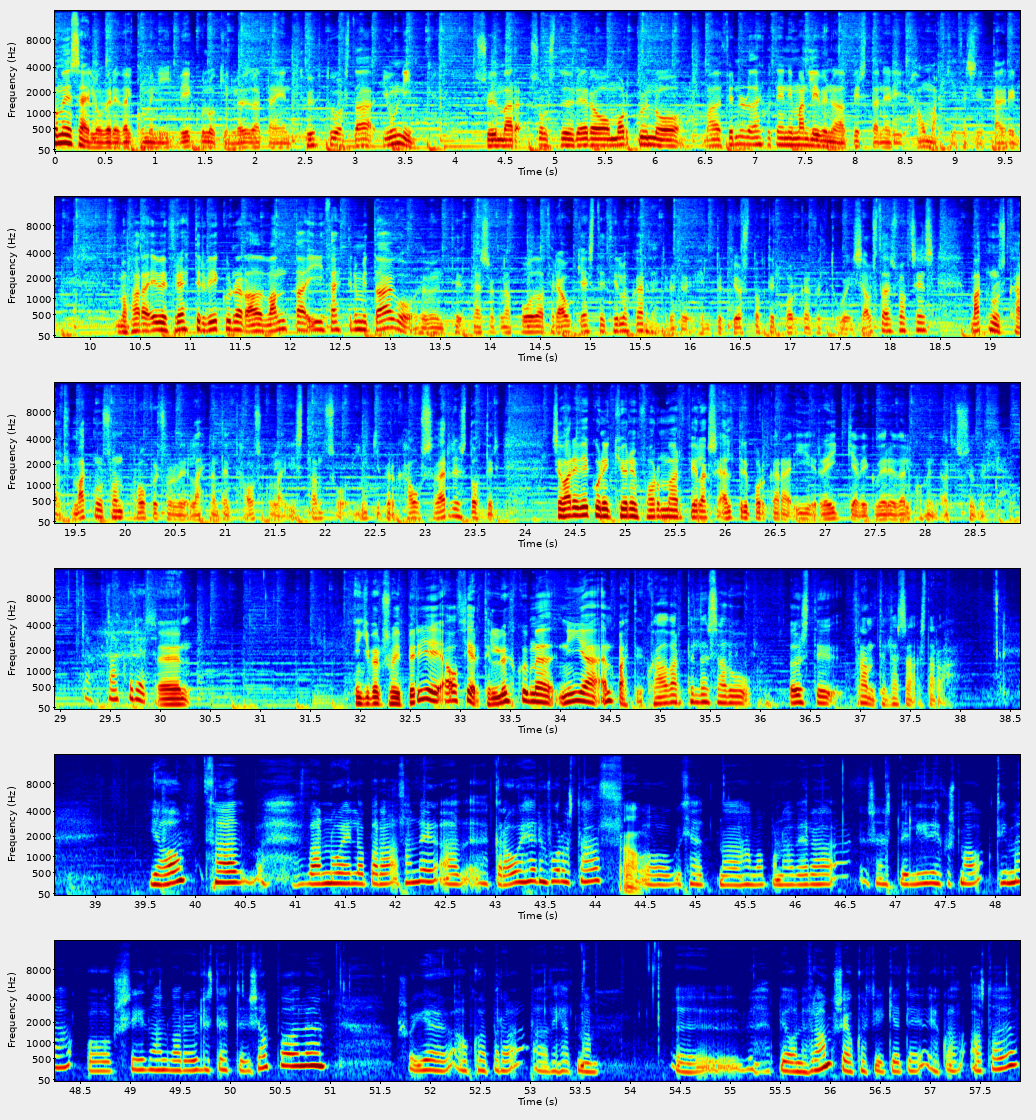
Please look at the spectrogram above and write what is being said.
Komið í sæl og verið velkomin í vikulókin laugadaginn 20. júni. Sumar solstuður eru á morgun og maður finnur það einhvern veginn í mannlífinu að byrtan er í hámarki þessi dagrin. Við að fara yfir frettir vikunar að vanda í þættinum í dag og höfum þess vegna bóða þrjá gesti til okkar. Þetta eru þau Hildur Björnsdóttir, borgarfulltúi sjálfstæðisflokksins, Magnús Karl Magnússon, prófessor við Læknandelt Háskóla Íslands og Ingi Björg Há Sverrisdóttir sem var í vikunni kjörin formar félags eldri borgara í Reykjavík. Verið velkomin öll sumul. Takk fyrir. Um, Ingeborg, svo ég byrji á þér til lukku með nýja embættið. Hvað var til þess að þú auðsti fram til þessa starfa? Já, það var nú eiginlega bara þannig að gráiherrin fór á stað Já. og hérna hann var búin að vera semst við líði ykkur smá tíma og síðan var auðlist eftir sjálfbóðanum svo ég ákvað bara að hérna uh, bjóða mig fram, sjá hvort ég geti eitthvað aðstæðu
